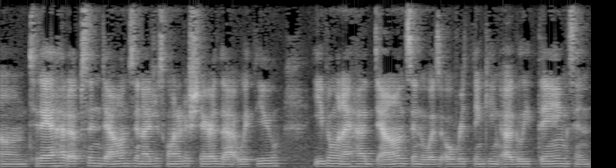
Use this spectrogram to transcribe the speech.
um, today I had ups and downs, and I just wanted to share that with you. Even when I had downs and was overthinking ugly things and,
